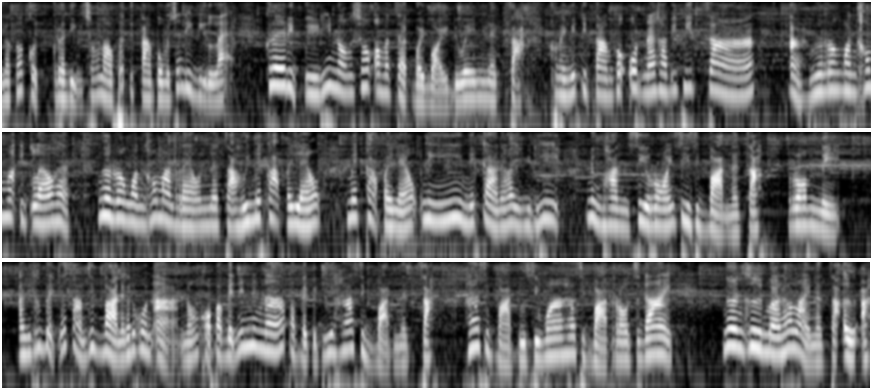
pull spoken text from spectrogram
แล้วก็กดกระดิ่งช่องเราเพื่อติดตามโปรโมชั่นดีๆ และเครดิตฟรีที่น้องชอบเอามาแจกบ่อยๆ ด้วยนะจ๊ะใครไม่ติดตามก็อดนะคะพี่ๆจ๋าอะเงินรางวัลเข้ามาอีกแล้วค่ะ เงินรางวัลเข้ามาแล้วนะจ๊ะเฮ้ยไม่กะไปแล้วไม่กะไปแล้วนี่ไม่กะนะคะอยู่ที่ 1,440 บาทนะจ๊ะรอบนี้อันนี้คือเบ็ดแค่30 บาทนะคะทุกคนอะน้องขอปรับเบ็ดนิดนึงนะปรับเบ็ดไปที่ 50 บาทนะจ๊ะ50 บาทดูสิว่า 50 บาทเราจะได้ เงินคืนมาเท่าไหร่นะจ๊ะเอออะ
